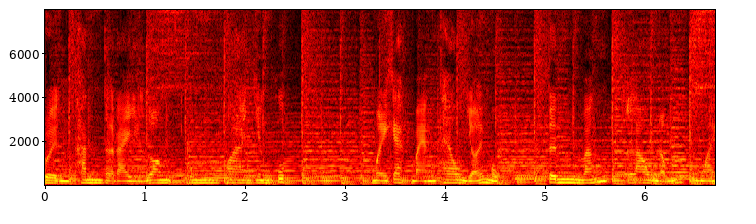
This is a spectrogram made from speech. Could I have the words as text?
truyền thanh từ Đài Loan, Trung Hoa Dân Quốc. Mời các bạn theo dõi mục tin vắn lao động ngoài.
